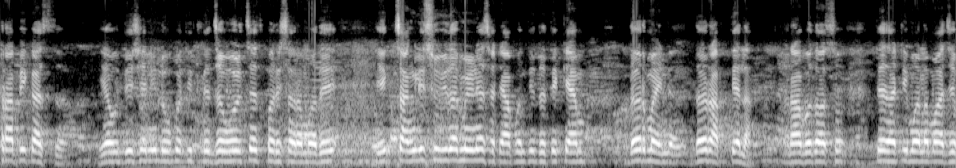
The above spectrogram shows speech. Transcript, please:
ट्रॅफिक असतं. या उद्देशाने लोक तिथल्या जवळच्याच परिसरामध्ये एक चांगली सुविधा मिळण्यासाठी आपण तिथं ते कॅम्प दर महिन्या दर हप्त्याला राबवत असो. त्यासाठी मला माझे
